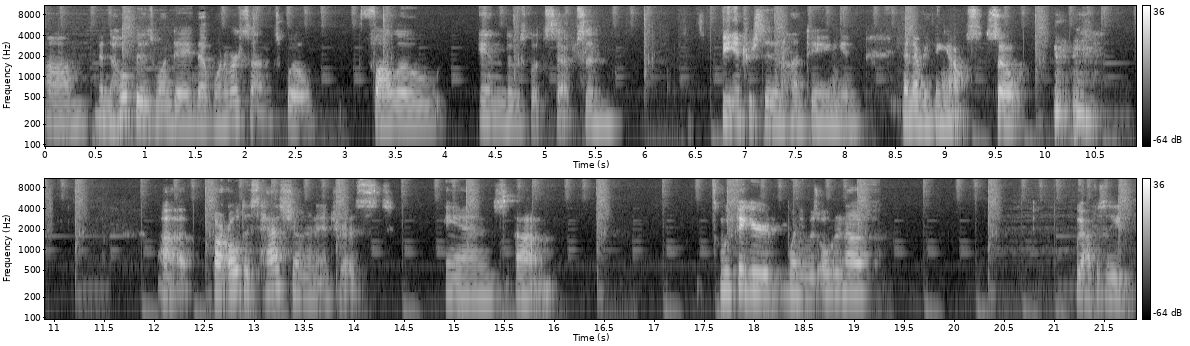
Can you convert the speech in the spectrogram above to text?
Um, and the hope is one day that one of our sons will follow in those footsteps and be interested in hunting and, and everything else. So, uh, our oldest has shown an interest, and um, we figured when he was old enough, we obviously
